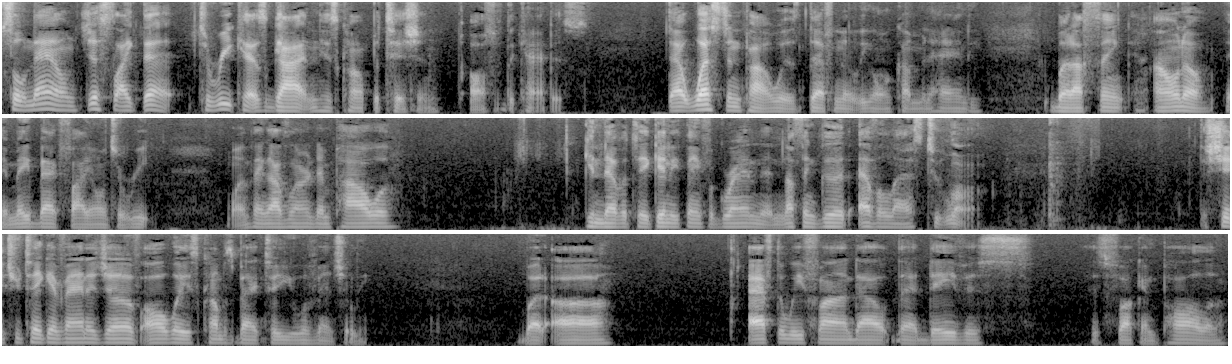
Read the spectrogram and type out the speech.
So now, just like that, Tariq has gotten his competition off of the campus. That Weston power is definitely gonna come in handy. But I think I don't know, it may backfire on Tariq. One thing I've learned in power can never take anything for granted and nothing good ever lasts too long. The shit you take advantage of always comes back to you eventually. But uh after we find out that Davis is fucking Paula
